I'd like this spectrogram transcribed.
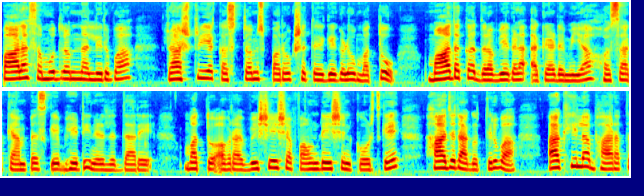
ಪಾಲಸಮುದ್ರಂನಲ್ಲಿರುವ ರಾಷ್ಟ್ರೀಯ ಕಸ್ಟಮ್ಸ್ ಪರೋಕ್ಷ ತೆರಿಗೆಗಳು ಮತ್ತು ಮಾದಕ ದ್ರವ್ಯಗಳ ಅಕಾಡೆಮಿಯ ಹೊಸ ಕ್ಯಾಂಪಸ್ಗೆ ಭೇಟಿ ನೀಡಲಿದ್ದಾರೆ ಮತ್ತು ಅವರ ವಿಶೇಷ ಫೌಂಡೇಶನ್ ಕೋರ್ಸ್ಗೆ ಹಾಜರಾಗುತ್ತಿರುವ ಅಖಿಲ ಭಾರತ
